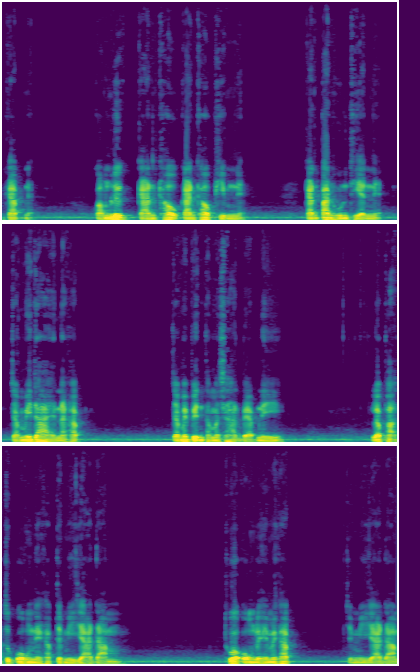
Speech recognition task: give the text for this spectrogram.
นะครับเนี่ยความลึกการเข้าการเข้าพิมพ์เนี่ย การปั้นหุ่นเทียนเนี่ยจะไม่ได้นะครับ จะไม่เป็นธรรมชาติแบบนี้ แล้วพระทุกองค์เนี่ยครับจะมียาดำทั่วองค์เลยเห็นไหมครับ จะมียาดำ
